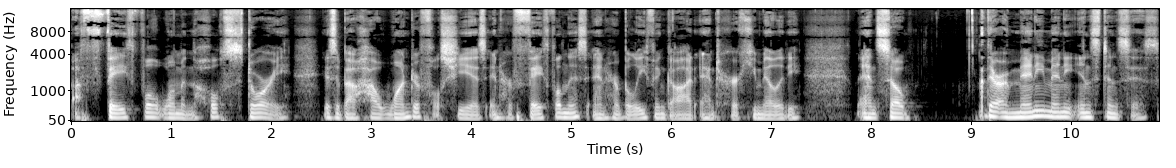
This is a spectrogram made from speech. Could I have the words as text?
a faithful woman. The whole story is about how wonderful she is in her faithfulness and her belief in God and her humility. And so there are many, many instances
